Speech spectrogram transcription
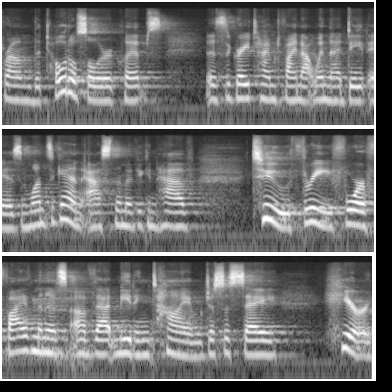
from the total solar eclipse, this is a great time to find out when that date is. And once again, ask them if you can have two, three, four, five minutes of that meeting time just to say, here,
